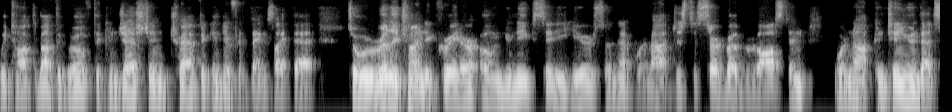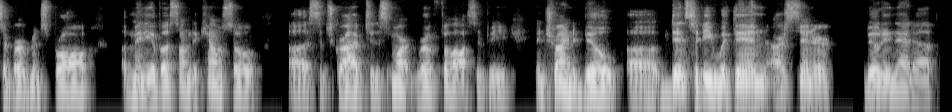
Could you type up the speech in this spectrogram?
We talked about the growth, the congestion, traffic, and different things like that. So we're really trying to create our own unique city here so that we're not just a suburb of Austin. We're not continuing that suburban sprawl. Uh, many of us on the council uh, subscribe to the smart growth philosophy and trying to build uh, density within our center, building that up,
